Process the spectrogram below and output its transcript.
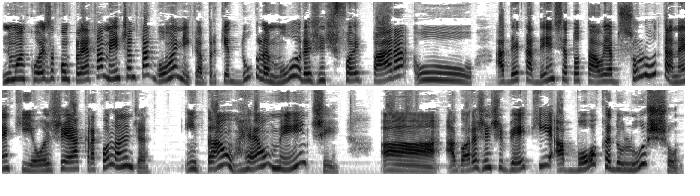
numa coisa completamente antagônica, porque do glamour a gente foi para o, a decadência total e absoluta, né? Que hoje é a Cracolândia. Então, realmente, ah, agora a gente vê que a boca do luxo,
